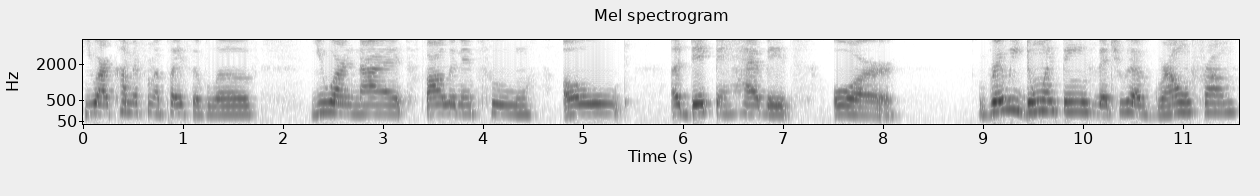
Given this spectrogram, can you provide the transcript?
you are coming from a place of love, you are not falling into old addicting habits or really doing things that you have grown from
